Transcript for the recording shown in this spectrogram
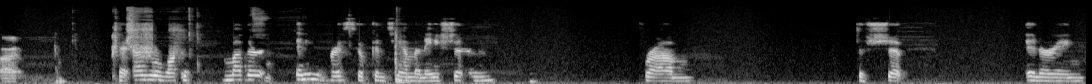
All right. Okay, as we're walking, Mother, any risk of contamination from the ship entering?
